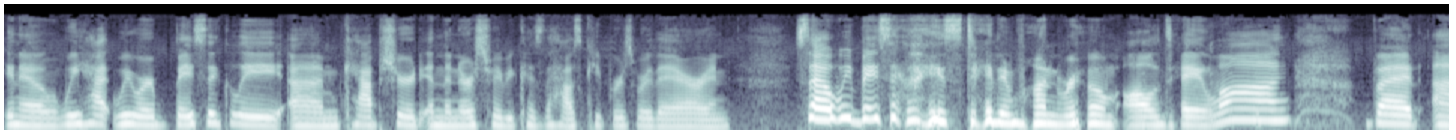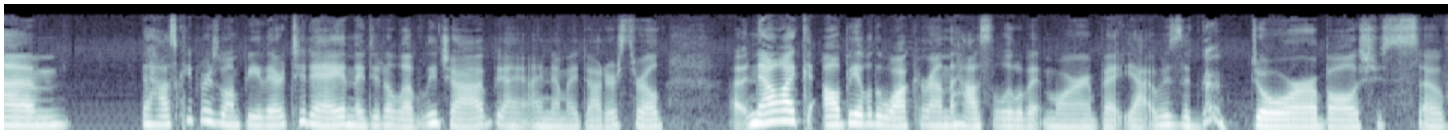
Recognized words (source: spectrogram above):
you know, we had we were basically um, captured in the nursery because the housekeepers were there, and so we basically stayed in one room all day long. But um, the housekeepers won't be there today, and they did a lovely job. I, I know my daughter's thrilled. Uh, now I will be able to walk around the house a little bit more. But yeah, it was adorable. She's so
